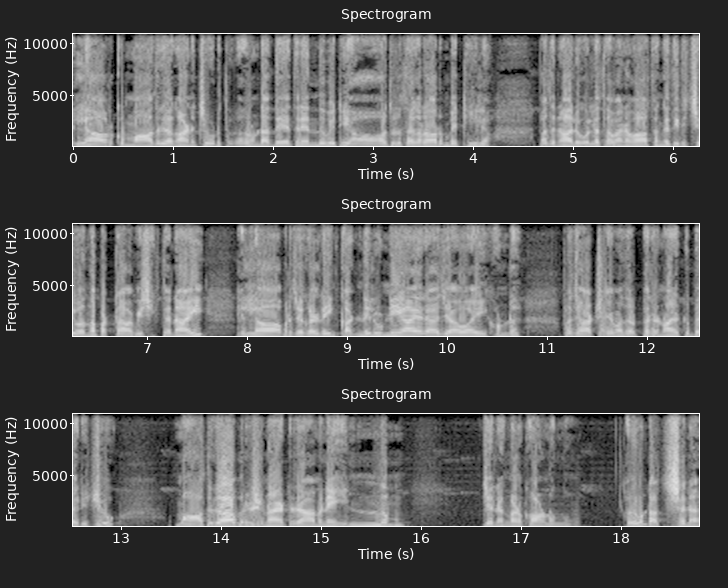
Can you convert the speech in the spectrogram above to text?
എല്ലാവർക്കും മാതൃക കാണിച്ചു കൊടുത്തു. അതുകൊണ്ട് അദ്ദേഹത്തിന് എന്ത് പറ്റി? യാതൊരു തകരാറും പറ്റിയില്ല. പതിനാല് കൊല്ലത്തെ വനവാസം തിരിച്ചു വന്ന പട്ടാഭിഷിക്തനായി എല്ലാ പ്രജകളുടെയും കണ്ണിലുണ്ണിയായ രാജാവായിക്കൊണ്ട് പ്രജാക്ഷേമ തൽപരനായിട്ട് ഭരിച്ചു. മാതൃകാപുരുഷനായിട്ട് രാമനെ ഇന്നും ജനങ്ങൾ കാണുന്നു. അതുകൊണ്ട് അച്ഛന്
